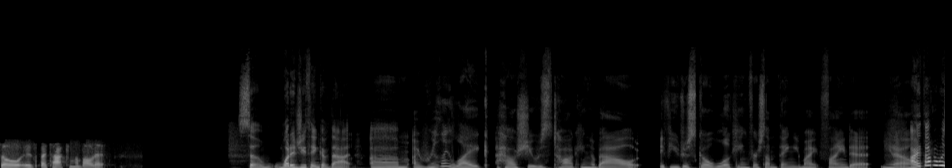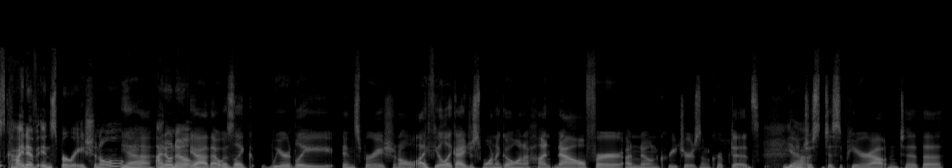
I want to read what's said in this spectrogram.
so is by talking about it. So, what did you think of that? Um, I really like how she was talking about if you just go looking for something, you might find it. You know? I thought it was kind of inspirational. yeah. I don't know. Yeah, that was like weirdly inspirational. I feel like I just want to go on a hunt now for unknown creatures and cryptids Yeah. and just disappear out into the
